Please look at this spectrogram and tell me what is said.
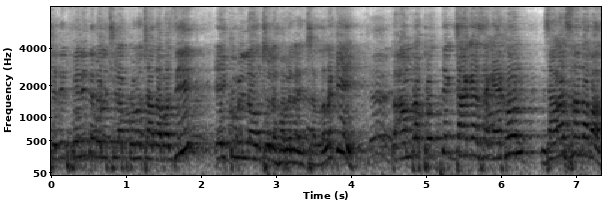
সেদিন ফেনীতে বলেছিলাম, কোনো চাঁদাবাজি এই কুমিল্লা অঞ্চলে হবে না ইনশাল্লাহ নাকি? তো আমরা প্রত্যেক জায়গায় জায়গায়, এখন যারা চাঁদাবাজ,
